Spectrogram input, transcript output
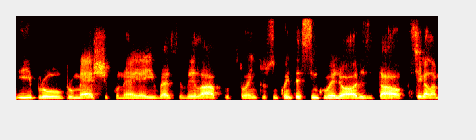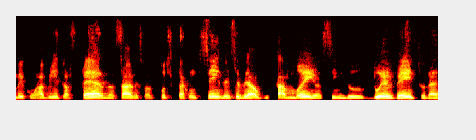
ir pro, pro México, né? E aí você vê lá, putz, tô entre os 55 melhores e tal, chega lá meio com o rabinho entre as pernas, sabe? Você fala, putz, o que tá acontecendo? Aí você vê algo, tamanho, assim, do, do evento, né?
